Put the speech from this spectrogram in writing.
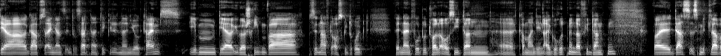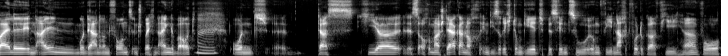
da gab es einen ganz interessanten Artikel in der New York Times, eben der überschrieben war, sinnhaft ausgedrückt, wenn dein Foto toll aussieht, dann äh, kann man den Algorithmen dafür danken, weil das ist mittlerweile in allen moderneren Phones entsprechend eingebaut. Mhm. Und äh, dass hier es auch immer stärker noch in diese Richtung geht, bis hin zu irgendwie Nachtfotografie, ja, wo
